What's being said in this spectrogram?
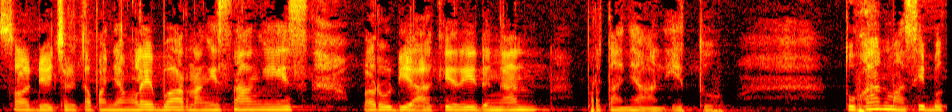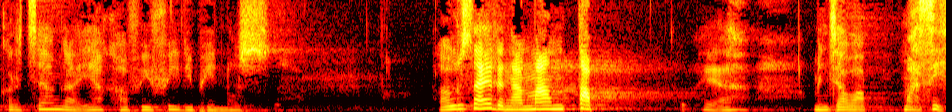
Setelah dia cerita panjang lebar, nangis-nangis, baru dia akhiri dengan pertanyaan itu. Tuhan masih bekerja nggak ya Kak Vivi di Pinus? Lalu saya dengan mantap ya menjawab masih.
